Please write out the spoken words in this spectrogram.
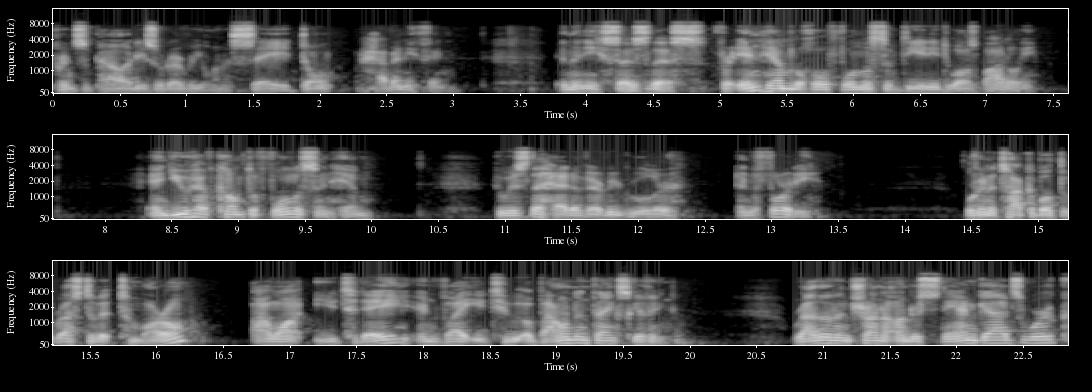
principalities, whatever you want to say, don't have anything. And then he says this For in him the whole fullness of deity dwells bodily. And you have come to fullness in him, who is the head of every ruler and authority. We're going to talk about the rest of it tomorrow. I want you today invite you to abound in thanksgiving. Rather than trying to understand God's work,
